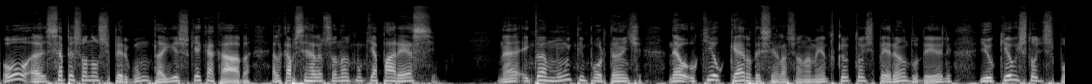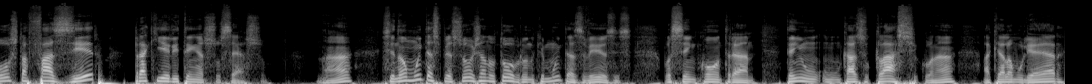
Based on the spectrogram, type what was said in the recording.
Ou uh, se a pessoa não se pergunta isso, o que, que acaba? Ela acaba se relacionando com o que aparece. Né? Então é muito importante né, o que eu quero desse relacionamento, o que eu estou esperando dele e o que eu estou disposto a fazer para que ele tenha sucesso. Né? Senão, muitas pessoas, já notou, Bruno, que muitas vezes você encontra. Tem um, um caso clássico, né? Aquela mulher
